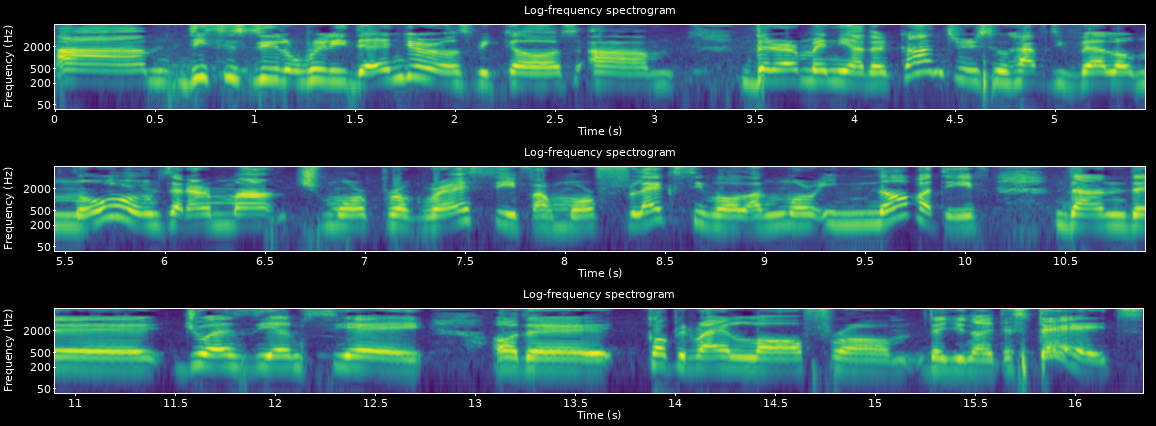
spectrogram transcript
Um, this is really dangerous because um, there are many other countries who have developed norms that are much more progressive and more flexible and more innovative than the USDMCA or the copyright law from the United States.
